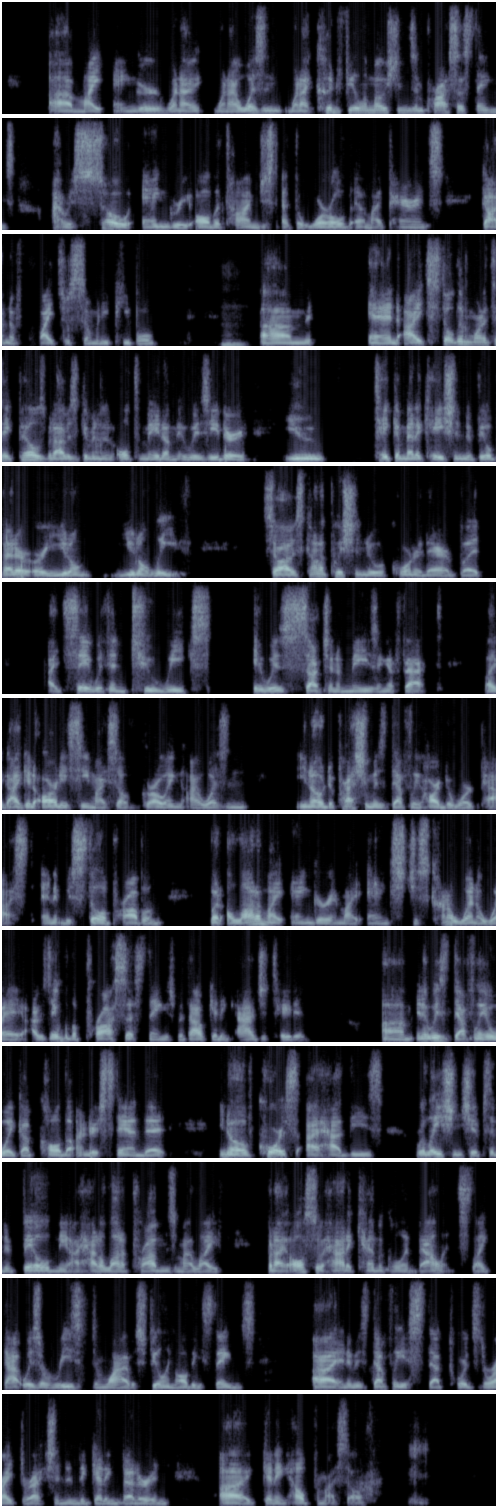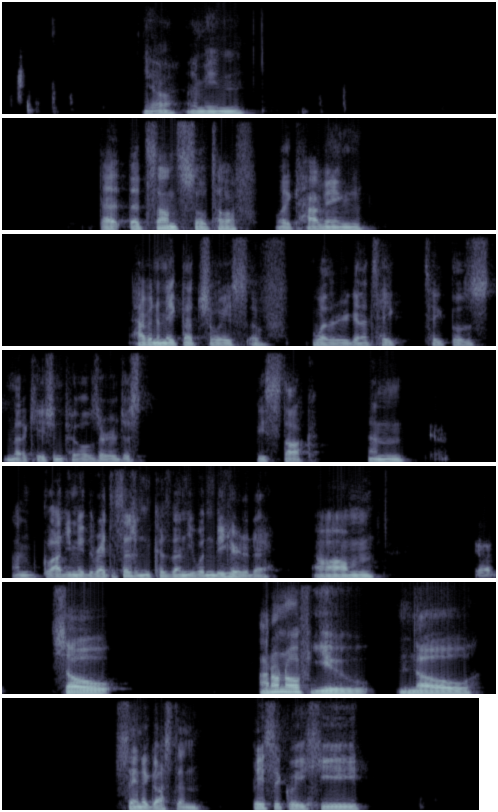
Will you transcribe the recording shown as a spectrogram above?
uh, my anger when i when i wasn't when i could feel emotions and process things i was so angry all the time just at the world and my parents got into fights with so many people mm. um, and I still didn't want to take pills, but I was given an ultimatum. It was either you take a medication to feel better or you don't you don't leave. So I was kind of pushed into a corner there, but I'd say within 2 weeks it was such an amazing effect. Like I could already see myself growing. I wasn't you know, depression was definitely hard to work past and it was still a problem. But a lot of my anger and my angst just kind of went away. I was able to process things without getting agitated um, and it was definitely a wake up call to understand that, you know, of course, I had these relationships that had failed me. I had a lot of problems in my life, but I also had a chemical imbalance. Like that was a reason why I was feeling all these things. Uh, and it was definitely a step towards the right direction into getting better and uh, getting help for myself. Yeah. I mean, That that sounds so tough. Like having having to make that choice of whether you're gonna take take those medication pills or just be stuck. And I'm glad you made the right decision because then you wouldn't be here today. Um, yeah. So I don't know if you know Saint Augustine. Basically, he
